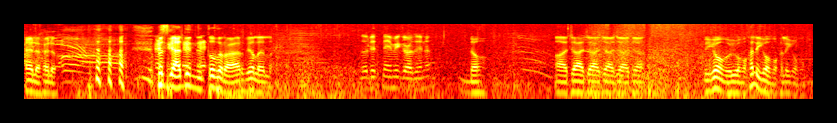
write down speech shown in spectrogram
حلو حلو. بس قاعدين ننتظر عارف؟ يلا يلا. دول الاثنين بيقعدوا هنا نو آه جا جا جا جا جا. بيقوموا بيقوموا. خليه يقوموا خليه يقوموا.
